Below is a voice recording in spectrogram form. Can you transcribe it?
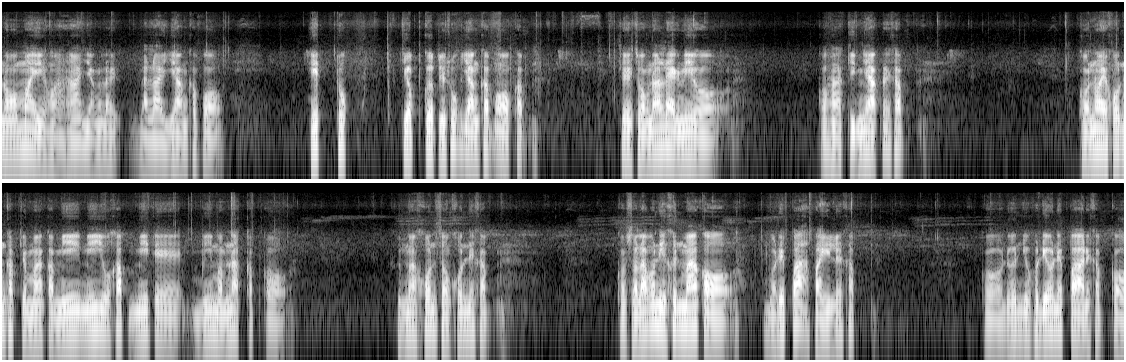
หน่อไม้หาหาอย่างไรหลาย ๆ อย่างครับก็เฮ็ดทุกเกือบเกือบจะทุกอย่างครับออกครับแต่ช่วงหน้าแรงนี่ก็ก็หากินยากเลยครับก็น้อยคนครับจะมากับมีมีอยู่ครับ มีแต่มีหม่ำหนักครับก็ขึ้นมาคนสองคนนี่ครับ ก็สำหรับวันนี้ขึ้นมาก็บริปะไฟเลยครับ ก็เดินอยู่คนเดียวในป่านี่ครับ ก็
